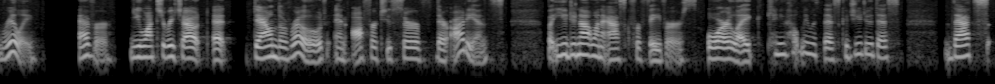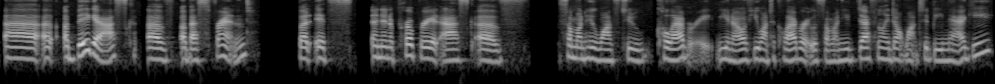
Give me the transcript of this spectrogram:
Really, ever. You want to reach out at down the road and offer to serve their audience, but you do not want to ask for favors or like, can you help me with this? Could you do this? That's uh, a, a big ask of a best friend, but it's an inappropriate ask of someone who wants to collaborate. You know, if you want to collaborate with someone, you definitely don't want to be naggy.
